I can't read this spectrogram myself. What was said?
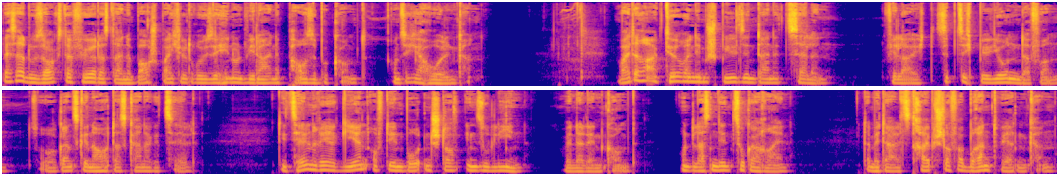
Besser du sorgst dafür, dass deine Bauchspeicheldrüse hin und wieder eine Pause bekommt und sich erholen kann. Weitere Akteure in dem Spiel sind deine Zellen. Vielleicht 70 Billionen davon. So ganz genau hat das keiner gezählt. Die Zellen reagieren auf den Botenstoff Insulin, wenn er denn kommt, und lassen den Zucker rein, damit er als Treibstoff verbrannt werden kann.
